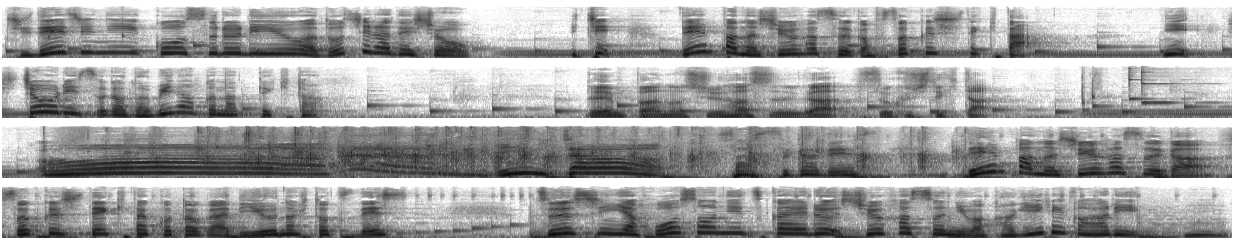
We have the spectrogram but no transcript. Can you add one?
地デジに移行する理由はどちらでしょう？1電波の周波数が不足してきた。2視聴率が伸びなくなってきた。電波の周波数が不足してきた。おー委員長さすがです。電波の周波数が不足してきたことが理由の一つです。通信や放送に使える周波数には限りがあり、うん、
